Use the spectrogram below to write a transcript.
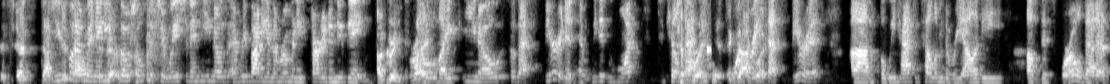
it's just that's you just put him in any social situation and he knows everybody in the room and he started a new game. Agreed, right? So like, you know, so that spirit in him, we didn't want to kill to that break it, exactly. or break that spirit. Um, but we had to tell them the reality of this world that as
